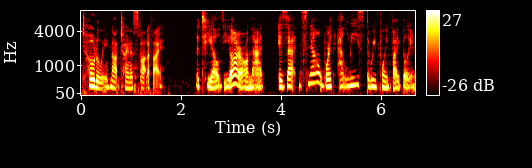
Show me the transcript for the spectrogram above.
totally not China's Spotify. The TLDR on that is that it's now worth at least $3.5 billion.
